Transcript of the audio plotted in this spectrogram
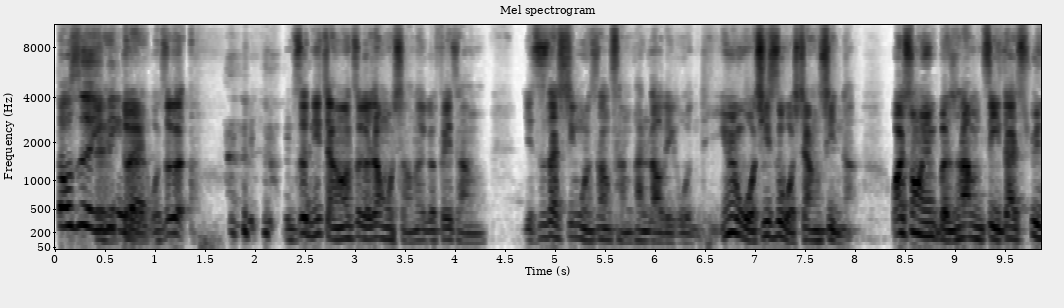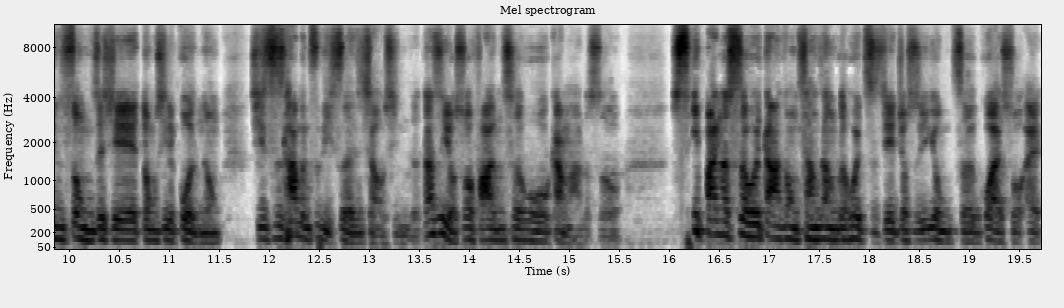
都是一定的。对，对我这个，你这你讲到这个，让我想到一个非常也是在新闻上常看到的一个问题。因为我其实我相信啊，外送员本身他们自己在运送这些东西的过程中，其实他们自己是很小心的。但是有时候发生车祸或干嘛的时候，是一般的社会大众常常都会直接就是用责怪说，哎，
